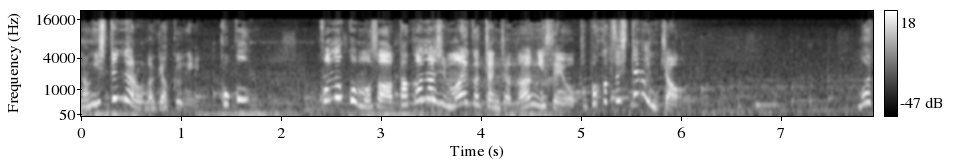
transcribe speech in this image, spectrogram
何してんだろうな逆に。こここの子もさ高梨舞香ちゃんじゃ何にせよパパ活してるんじゃんま、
